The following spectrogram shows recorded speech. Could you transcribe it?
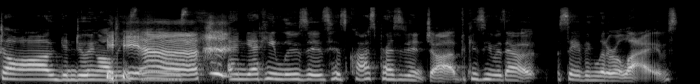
dog and doing all these yeah. things. And yet he loses his class president job because he was out saving literal lives.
